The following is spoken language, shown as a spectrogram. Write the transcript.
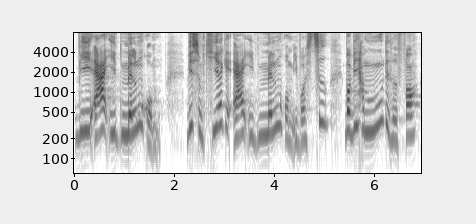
vi er i et mellemrum. Vi som kirke er i et mellemrum i vores tid, hvor vi har mulighed for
